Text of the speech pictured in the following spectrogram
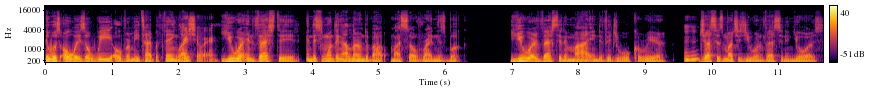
it was always a we over me type of thing. For Like sure. you were invested, and this is one thing I learned about myself writing this book. You were invested in my individual career Mhm. just as much as you were invested in yours.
